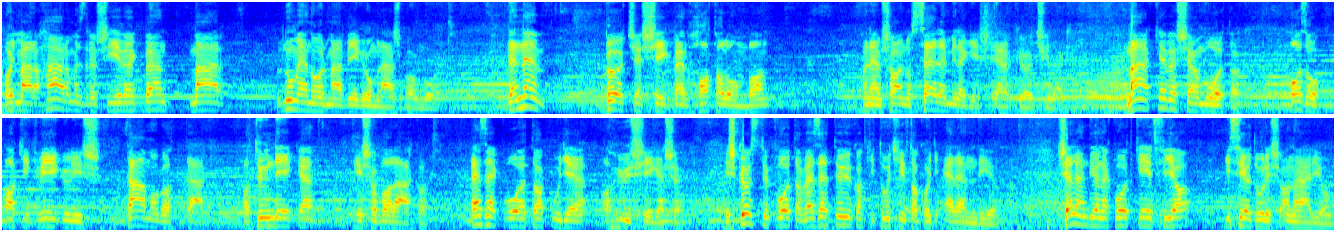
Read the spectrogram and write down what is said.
hogy már a 3000-es években már Numenor már végromlásban volt. De nem bölcsességben, hatalomban, hanem sajnos szellemileg és erkölcsileg. Már kevesen voltak azok, akik végül is támogatták a tündéket és a valákat. Ezek voltak ugye a hűségesek. És köztük volt a vezetőjük, akit úgy hívtak, hogy Elendil. És Elendilnek volt két fia, Isildur és Anárion.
